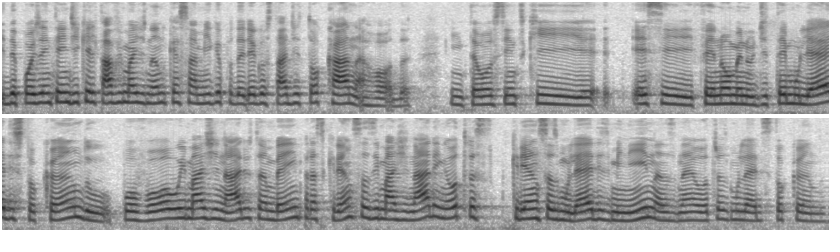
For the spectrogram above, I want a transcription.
e depois eu entendi que ele estava imaginando que essa amiga poderia gostar de tocar na roda. Então eu sinto que esse fenômeno de ter mulheres tocando povoa o imaginário também para as crianças imaginarem outras crianças, mulheres, meninas, né, outras mulheres tocando.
